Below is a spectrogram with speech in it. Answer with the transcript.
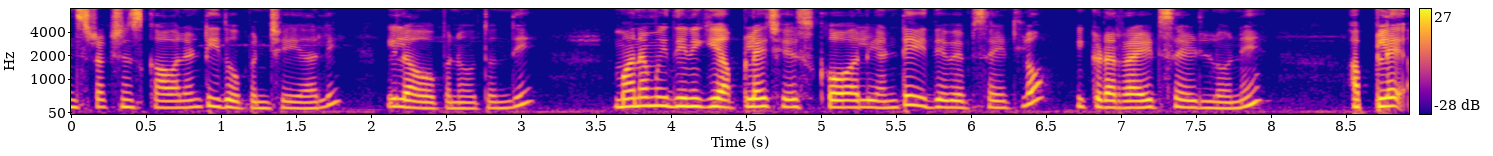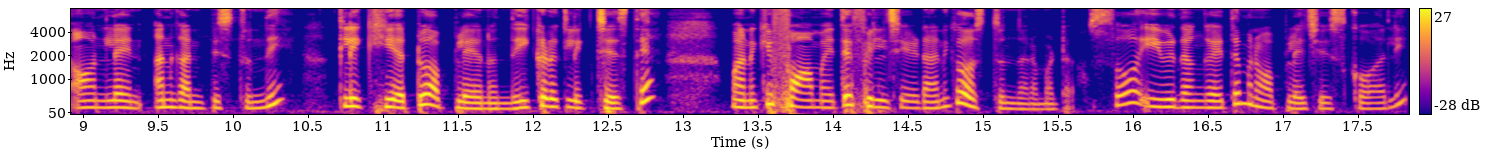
ఇన్స్ట్రక్షన్స్ కావాలంటే ఇది ఓపెన్ చేయాలి. ఇలా ఓపెన్ అవుతుంది. మనం దీనికి అప్లై చేసుకోవాలి అంటే ఇదే వెబ్సైట్లో ఇక్కడ రైట్ సైడ్లోనే అప్లై ఆన్లైన్ అని కనిపిస్తుంది. క్లిక్ హియర్ టు అప్లై అని ఉంది. ఇక్కడ క్లిక్ చేస్తే మనకి ఫామ్ అయితే ఫిల్ చేయడానికి వస్తుందన్నమాట. సో ఈ విధంగా అయితే మనం అప్లై చేసుకోవాలి.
